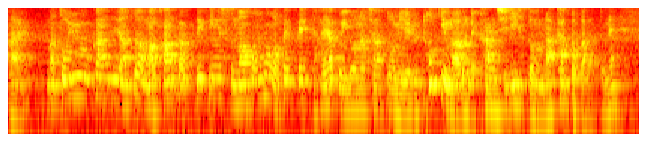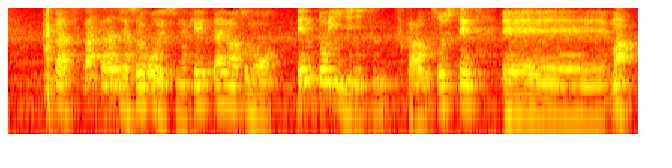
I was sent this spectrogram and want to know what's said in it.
はい。まあ、という感じであとはまあ感覚的にスマホの方がペッペって早くいろんなチャートを見れる時もあるんで監視リストの中とかだとね。だから使い方としてはそれが多いですね。携帯はそのエントリー時に使う。そして、えー、ま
